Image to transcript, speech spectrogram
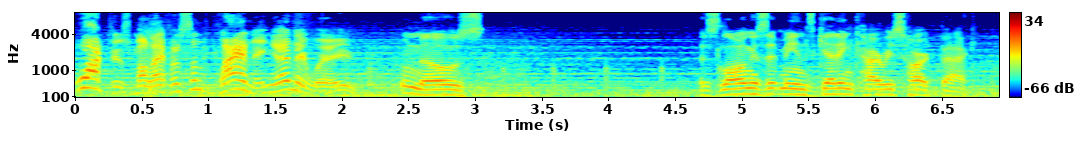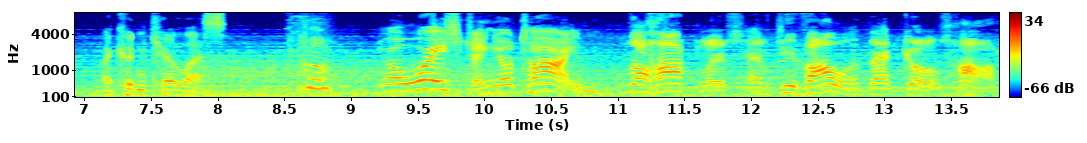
What is Maleficent planning anyway? Who knows? As long as it means getting Kairi's heart back, I couldn't care less. You're wasting your time. The Heartless have devoured that girl's heart.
